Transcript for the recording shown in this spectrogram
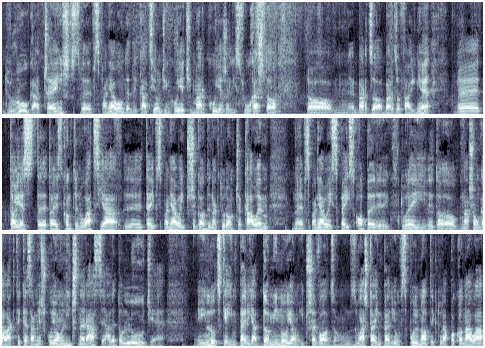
druga część z wspaniałą dedykacją. Dziękuję Ci, Marku. Jeżeli słuchasz, to, to mm, bardzo, bardzo fajnie. E, to jest, to jest kontynuacja tej wspaniałej przygody, na którą czekałem. E, wspaniałej space opery, w której to naszą galaktykę zamieszkują liczne rasy, ale to ludzie i ludzkie imperia dominują i przewodzą, zwłaszcza imperium wspólnoty, która pokonała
